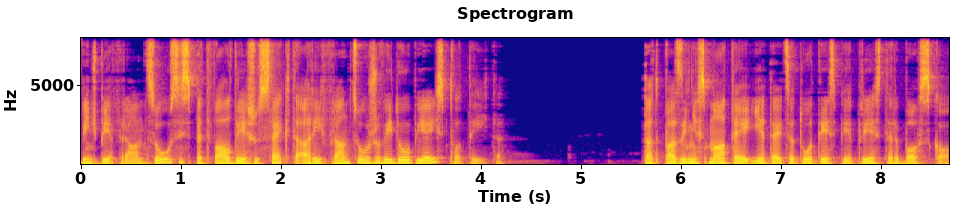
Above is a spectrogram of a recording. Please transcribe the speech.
Viņš bija francūzis, bet valdiešu sekta arī francūžu vidū bija izplatīta. Tad paziņas mātei ieteica doties pie priestera Bosko.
